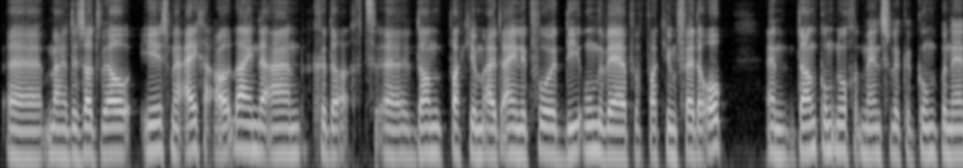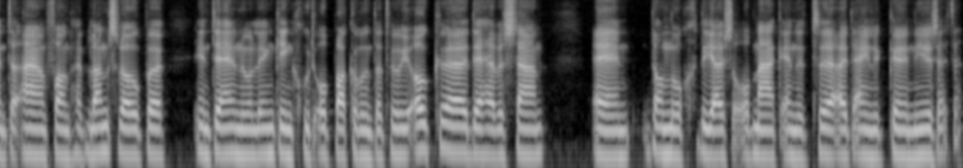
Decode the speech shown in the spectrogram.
Eh, maar er zat wel eerst mijn eigen outline eraan gedacht. Dan pak je hem uiteindelijk voor die onderwerpen, pak je hem verder op. En dan komt nog het menselijke componenten aan van het langslopen, interne linking goed oppakken, want dat wil je ook er hebben staan. En dan nog de juiste opmaak en het uiteindelijk neerzetten.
